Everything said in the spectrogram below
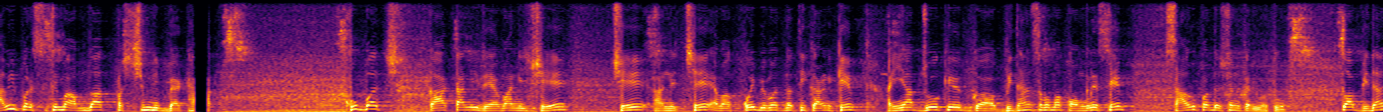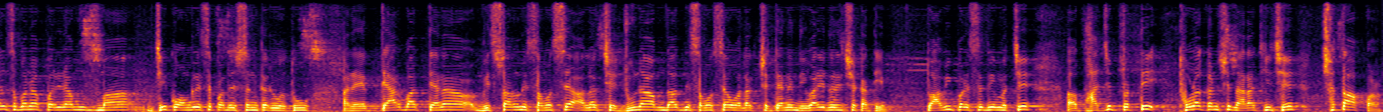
આવી પરિસ્થિતિમાં અમદાવાદ પશ્ચિમની બેઠક ખૂબ જ કાંટાની રહેવાની છે. છે અને છે એમાં કોઈ બેમત નથી કારણ કે અહીંયા આપ જુઓ કે વિધાનસભામાં કોંગ્રેસે સારું પ્રદર્શન કર્યું હતું. તો આ વિધાનસભાના પરિણામમાં જે કોંગ્રેસે પ્રદર્શન કર્યું હતું અને ત્યારબાદ ત્યાંના વિસ્તારોની સમસ્યા અલગ છે, જૂના અમદાવાદની સમસ્યાઓ અલગ છે, તેને નિવારી નથી શકાતી. તો આવી પરિસ્થિતિ વચ્ચે ભાજપ પ્રત્યે થોડાક અંશે નારાજગી છે, છતાં પણ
